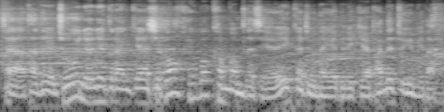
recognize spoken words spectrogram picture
자, 다들 좋은 연휴들 함께 하시고 행복한 밤 되세요. 여기까지 운행해드릴게요. 반대쪽입니다.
